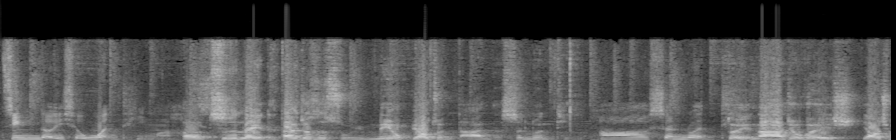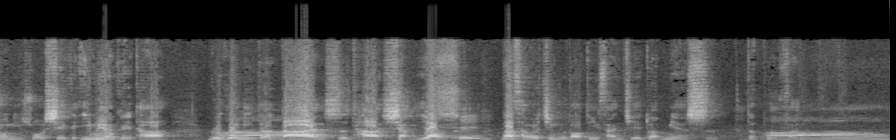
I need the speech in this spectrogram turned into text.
经的一些问题吗？呃之类的，但是就是属于没有标准答案的申论题。哦，申论题。对，那他就会要求你说写个 email 给他，如果你的答案是他想要的，是、哦，那才会进入到第三阶段面试的部分。哦，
